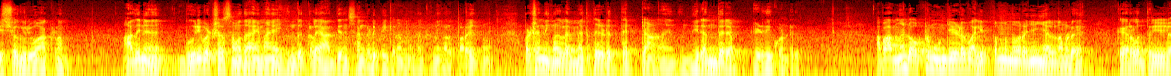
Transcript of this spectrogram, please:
വിശ്വഗുരുവാക്കണം. അതിന് ഭൂരിപക്ഷ സമുദായമായ ഹിന്ദുക്കളെ ആദ്യം സംഘടിപ്പിക്കണം എന്നൊക്കെ നിങ്ങൾ പറയുന്നു. പക്ഷേ നിങ്ങളുടെ മെത്തേഡ് തെറ്റാണ് എന്ന് നിരന്തരം എഴുതിക്കൊണ്ടിരുന്നു. അപ്പോൾ അന്ന് ഡോക്ടർ മൂഞ്ചയുടെ വലിപ്പം എന്ന് പറഞ്ഞു കഴിഞ്ഞാൽ നമ്മുടെ കേരളത്തിൽ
